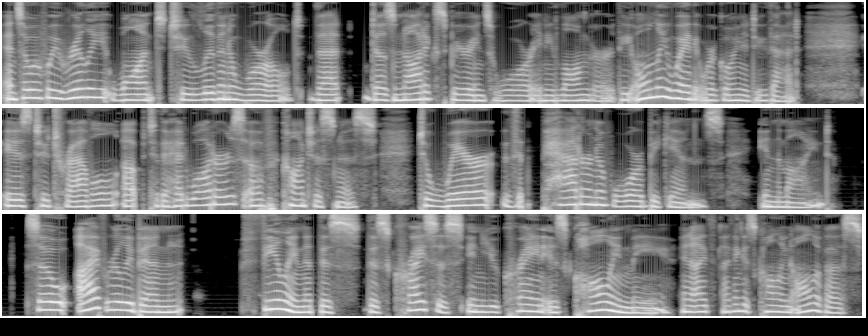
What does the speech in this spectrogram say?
And so, if we really want to live in a world that does not experience war any longer, the only way that we're going to do that is to travel up to the headwaters of consciousness to where the pattern of war begins in the mind. So I've really been feeling that this this crisis in Ukraine is calling me, and I, I think it's calling all of us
